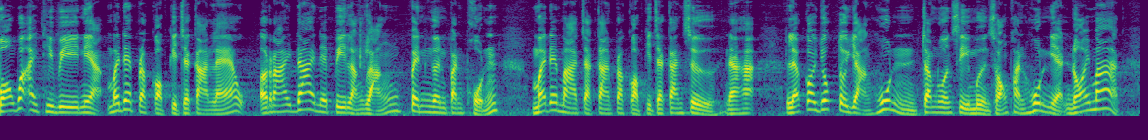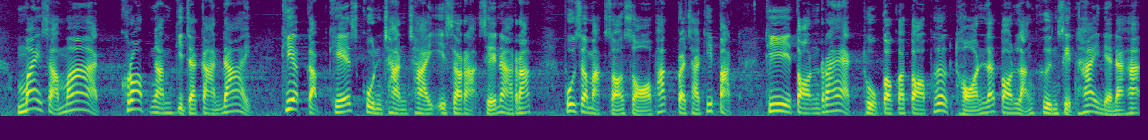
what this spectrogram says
มองว่าไอทีวีเนี่ยไม่ได้ประกอบกิจการแล้ว รายได้ในปีหลังๆ เป็นเงินปันผล ไม่ได้มาจากการประกอบกิจการสื่อนะฮะแล้วก็ยกตัวอย่างหุ้นจำนวน 42,000 หุ้นเนี่ยน้อยมาก ไม่สามารถครอบงำกิจการได้ เทียบกับเคสคุณชันชัยอิสระเสนารักษ์ ผู้สมัครสสพักประชาธิปัตย์ที่ตอนแรกถูกกกตเพิกถอน และตอนหลังคืนสิทธิ์ให้เนี่ยนะฮะ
